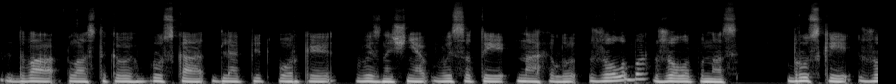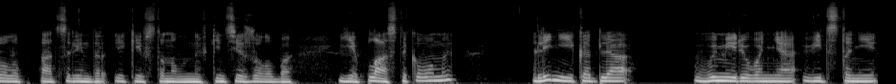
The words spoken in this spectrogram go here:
два пластикових бруска для підпорки визначення висоти нахилу жолоба. Жолоб у нас бруски, жолоб та циліндр, який встановлений в кінці жолоба, є пластиковими. Лінійка для вимірювання відстані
